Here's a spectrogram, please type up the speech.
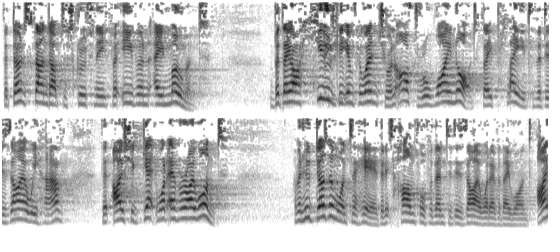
that don't stand up to scrutiny for even a moment. But they are hugely influential, and after all, why not? They play to the desire we have that I should get whatever I want. I mean, who doesn't want to hear that it's harmful for them to desire whatever they want? I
